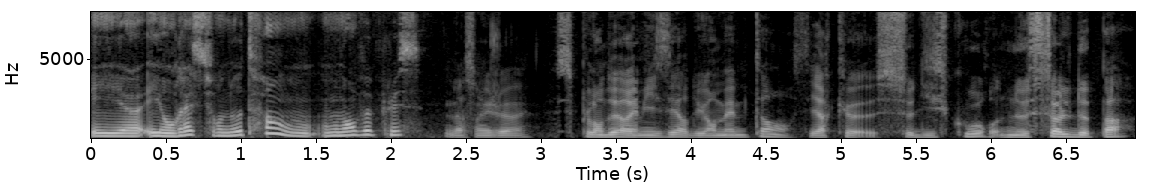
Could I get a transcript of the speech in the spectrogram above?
Hmm. Et, on reste sur notre fin, on, en veut plus. Splendeur et misère du en même temps. C'est-à-dire que ce discours ne solde pas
